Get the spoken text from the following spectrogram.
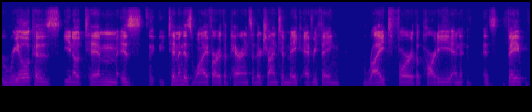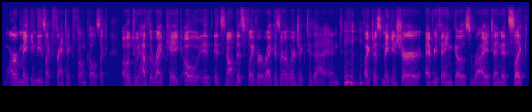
real because you know Tim is Tim and his wife are the parents and they're trying to make everything right for the party and it's they are making these like frantic phone calls like oh do we have the right cake? Oh it, it's not this flavor right? Because they're allergic to that and mm-hmm. like just making sure everything goes right and it's like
